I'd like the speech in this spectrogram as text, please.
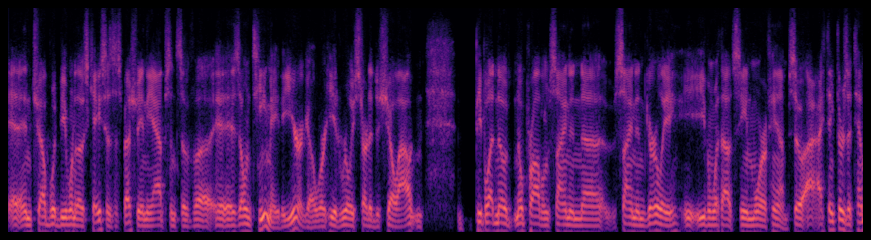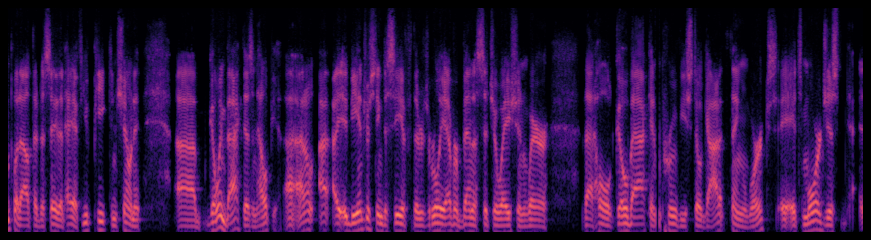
and Chubb would be one of those cases, especially in the absence of uh, his own teammate a year ago, where he had really started to show out, and people had no no problem signing uh, signing Gurley even without seeing more of him. So I, I, think there's a template out there to say that hey, if you've peaked and shown it, uh, going back doesn't help you. I, I don't. I, it'd be interesting to see if there's really ever been a situation where that whole go back and prove you still got it thing works. It's more just uh,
